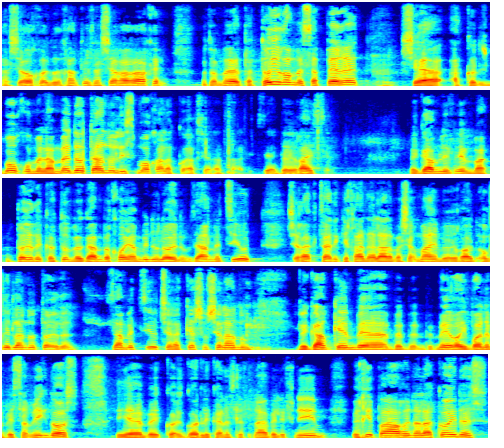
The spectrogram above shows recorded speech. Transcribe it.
השוכן, ורחמתי את אשר הרחם. זאת אומרת, התוירה מספרת שהקדוש ברוך הוא מלמד אותנו לסמוך על הכוח של הצדיק, זה דוירייסה. וגם תוירה כתוב, וגם בכו יאמינו לא אלו. זה המציאות שרק צדיק אחד עלה בשמיים והוריד לנו תוירה. זה המציאות של הקשר שלנו. וגם כן במאיר איבונה ביס המקדוש, יהיה בכהן גוד להיכנס לפני ולפנים, וכי פערן על הקוידש.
